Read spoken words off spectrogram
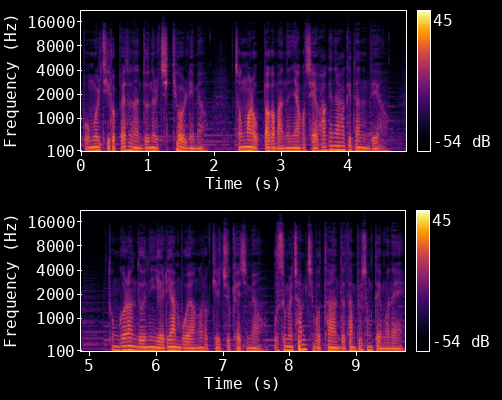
몸을 뒤로 빼서는 눈을 치켜 올리며 정말 오빠가 맞느냐고 재확인을 하기도 하는데요. 동그란 눈이 예리한 모양으로 길쭉해지며 웃음을 참지 못하는 듯한 표정 때문에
